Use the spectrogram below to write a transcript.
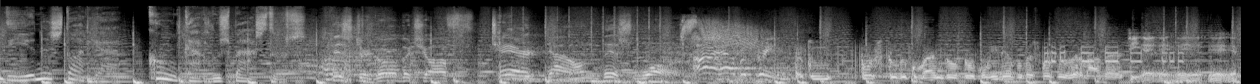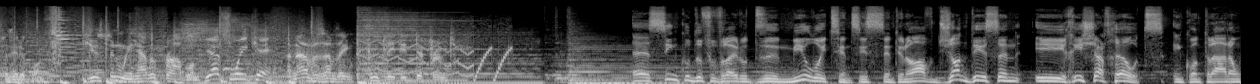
Um dia na história com Carlos Bastos. Mr. Gorbachev, tear down this wall. I have a dream. Aqui, posto de comando do movimento das Forças Armadas. Sim, é, é- é- é fazer a conta. Houston, we have a problem. Yes, we can. And now for something completely different. A 5 de fevereiro de 1869, John Deason e Richard Hotz encontraram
